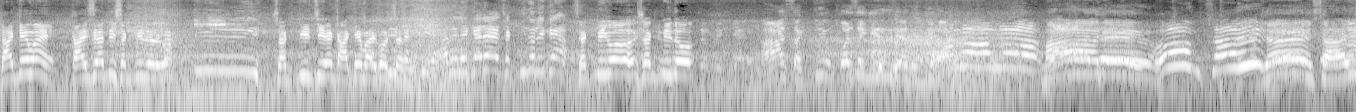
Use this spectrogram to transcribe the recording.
काके भाई कैसा ती शक्ति तेरे को शक्ति चाहिए काके भाई को चल। अरे लेके आ शक्ति को लेके शक्ति को शक्ति दो। हाँ शक्ति ऊपर से गिर रही महादेव। ओम साई। जय साई।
